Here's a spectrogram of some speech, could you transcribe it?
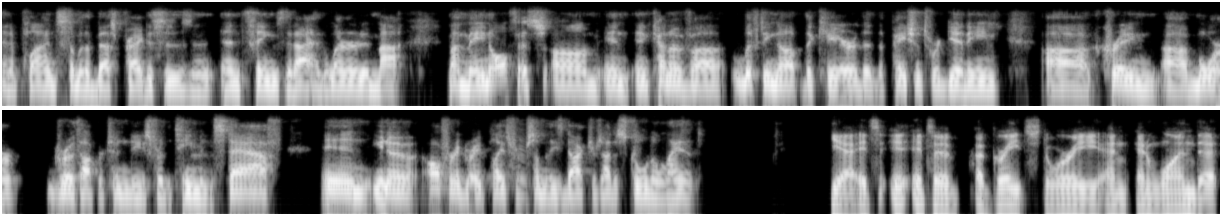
and applying some of the best practices and, and things that I had learned in my my main office um, and, and kind of uh, lifting up the care that the patients were getting, uh, creating uh, more growth opportunities for the team and staff, and you know offering a great place for some of these doctors out of school to land. Yeah, it's it, it's a, a great story and and one that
